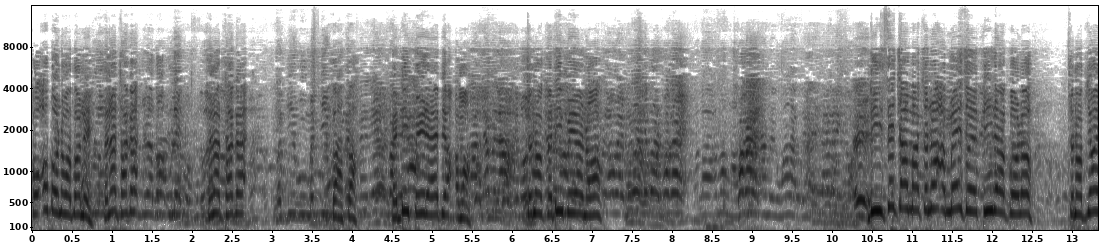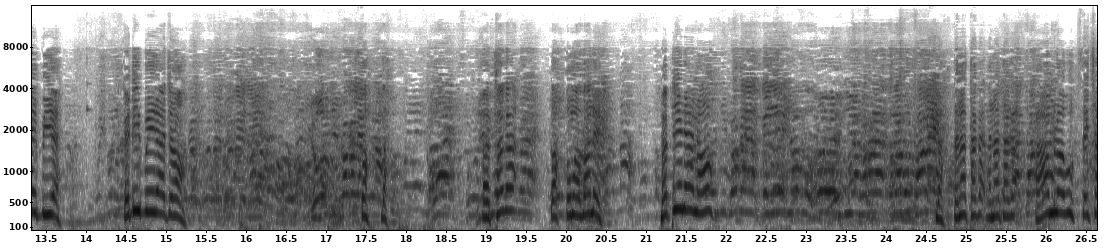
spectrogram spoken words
ဟိုအပေါ်တော့တော့နေခဏထားကဒီတော့ဦးလေးခဏထားကမပြင်းဘူးမပြင်းပါပါကတိပေးတယ်ပြအမကျွန်တော်ကတိပေးရနော်ဒီစစ်ချမှာကျွန်တော်အမဲဆိုရင်ပြီးတာကိုလုံးကျွန်တော်ပြောရင်ပြီးတယ်ကတိပေးတာကျွန်တော်ပါလာထားကပါဟိုမှာသားနေမပြင်းနဲ့နော် လာတနထားကတနထားကဘာမလုပ်ဘူးစိတ်ချ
